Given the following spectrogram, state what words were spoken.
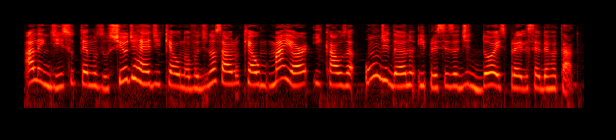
Além disso, temos o Shieldhead, que é o novo dinossauro, que é o maior e causa um de dano e precisa de dois para ele ser derrotado.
